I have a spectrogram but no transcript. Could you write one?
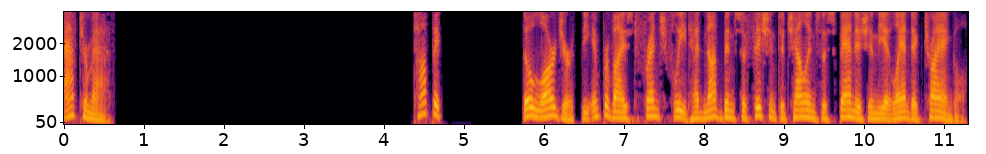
Aftermath Though larger, the improvised French fleet had not been sufficient to challenge the Spanish in the Atlantic Triangle.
